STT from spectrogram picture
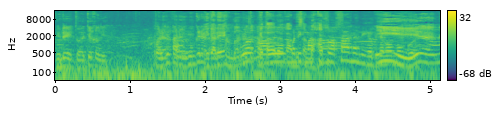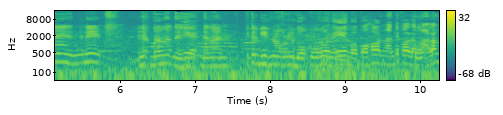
Udah itu aja kali ya. Kalau kita- Ada- mungkin Iya ada tambahan Kita udah kehabisan menikmati bahan. suasana nih nggak bisa ngomong. Iya, ini ini enak banget nih Iya. dengan kita di nongkrong di bawah pohon. iya bawa pohon nanti kalau udah malam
